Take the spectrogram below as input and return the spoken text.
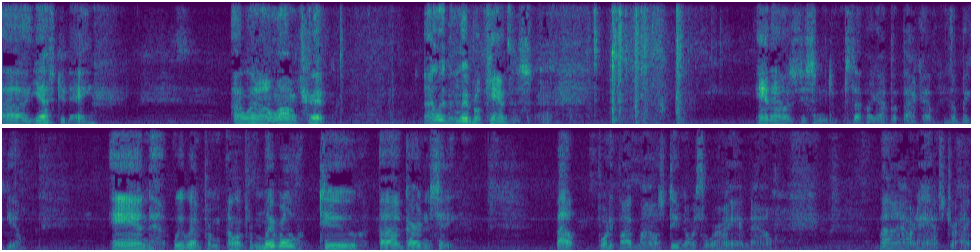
uh, yesterday, I went on a long trip. I live in Liberal, Kansas. And that was just some stuff I got to put back up. No big deal. And we went from, I went from Liberal to uh, Garden City, about 45 miles due north of where I am now. About an hour and a half's drive.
